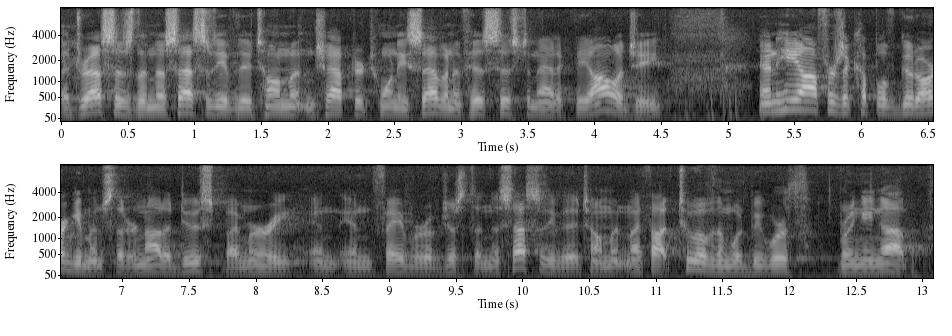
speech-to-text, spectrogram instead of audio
addresses the necessity of the atonement in chapter 27 of his systematic theology. And he offers a couple of good arguments that are not adduced by Murray in, in favor of just the necessity of the atonement. And I thought two of them would be worth bringing up.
